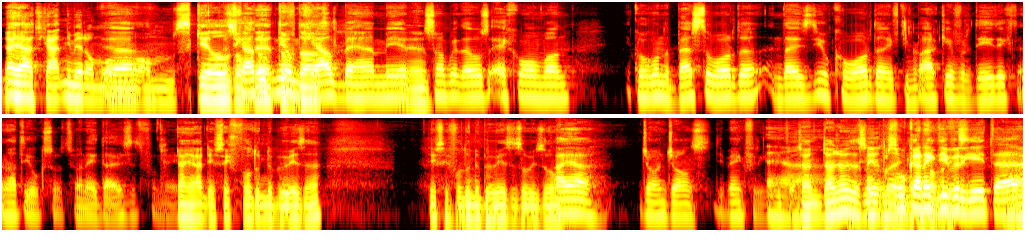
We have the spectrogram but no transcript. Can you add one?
Ja, ja, het gaat niet meer om, om, Ja. om skills Het of gaat ook dit niet of om dat. geld bij hem meer. Ja. Snap je? Dat was echt gewoon van... Ik wil gewoon de beste worden. En dat is die ook geworden. En heeft hij een paar keer verdedigd. En had hij ook zoiets van, hey, dat is het voor mij. Ja, ja, die heeft zich voldoende bewezen. Hè. Die heeft zich voldoende bewezen, sowieso. Ah ja, John Jones. Die ben ik vergeten. Ja. John, John Jones is mijn Tuurlijk. Hoe persoonlijke kan ik die favoriet. vergeten? Hè? Ja,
